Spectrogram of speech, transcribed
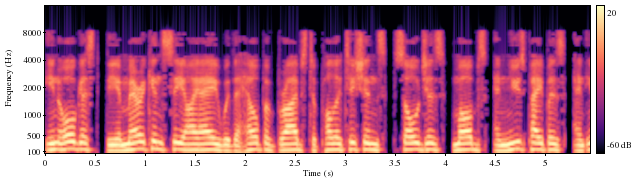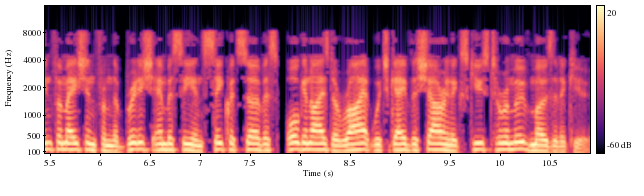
In August, the American CIA with the help of bribes to politicians, soldiers, mobs, and newspapers, and information from the British Embassy and Secret Service, organized a riot which gave the Shah an excuse to remove Mossadegh.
